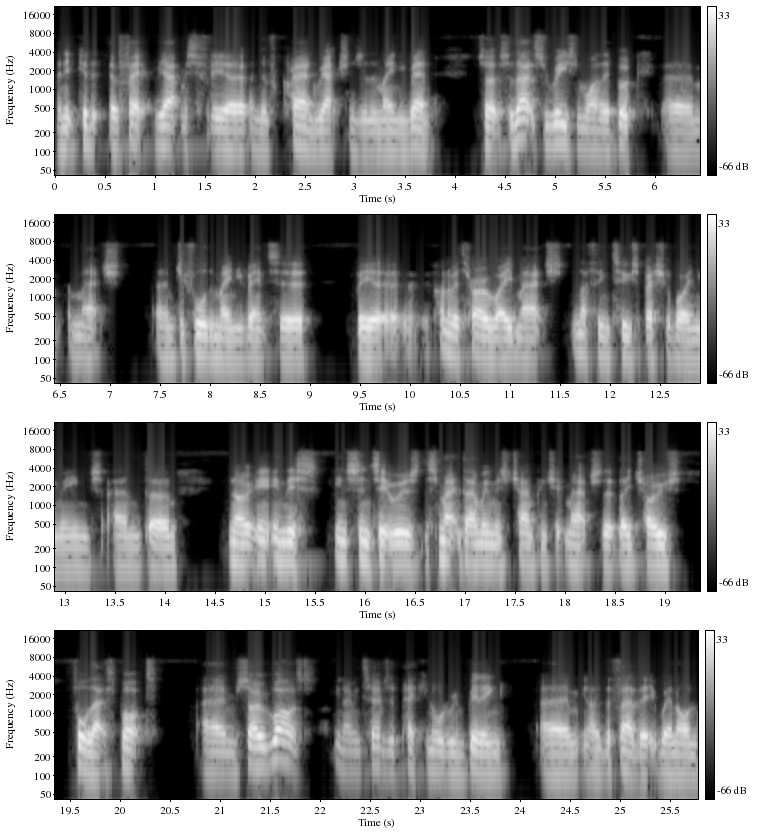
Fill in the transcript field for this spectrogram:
and it could affect the atmosphere and the crowd reactions of the main event. So, so that's the reason why they book um, a match um, before the main event to be a, kind of a throwaway match, nothing too special by any means. And um, you know, in, in, this instance, it was the SmackDown Women's Championship match that they chose for that spot. Um, so, whilst you know, in terms of pecking order and billing, um, you know, the fact that it went on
